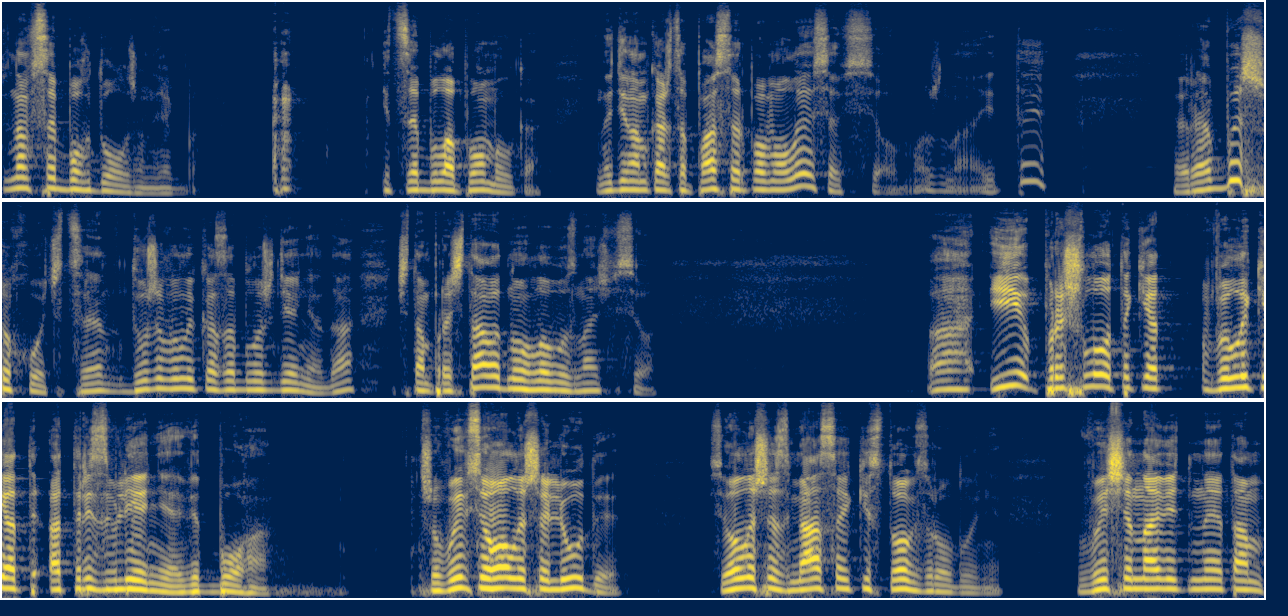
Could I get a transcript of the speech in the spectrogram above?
нам все Бог должен, якби. І це була помилка. Іноді нам кажеться, пастор помолився, все, можна йти. Роби, що хочеш. Це дуже велике заблуждення. Да? Чи там прочитав одну главу, значить все. І прийшло таке велике от- отрезвлення від Бога. Що ви всього лише люди, всього лише з м'яса і кісток зроблені. Ви ще навіть не там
